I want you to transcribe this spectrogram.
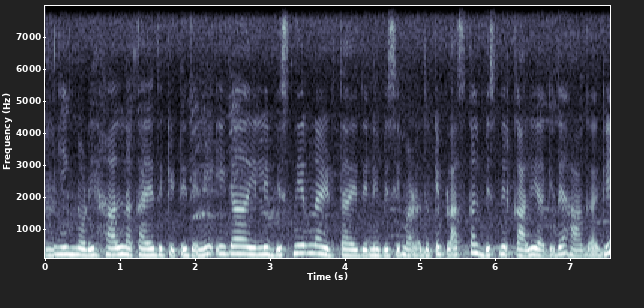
ಈಗ ನೋಡಿ ಹಾಲನ್ನ ಕಾಯೋದಕ್ಕೆ ಇಟ್ಟಿದ್ದೀನಿ. ಈಗ ಇಲ್ಲಿ ಬಿಸಿನೀರನ್ನ ಇಡ್ತಾ ಇದ್ದೀನಿ. ಬಿಸಿ ಮಾಡೋದಕ್ಕೆ ಫ್ಲಾಸ್ಕಲ್ಲಿ ಬಿಸಿನೀರು ಖಾಲಿಯಾಗಿದೆ ಹಾಗಾಗಿ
